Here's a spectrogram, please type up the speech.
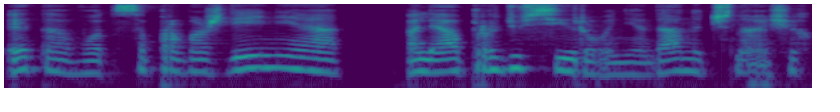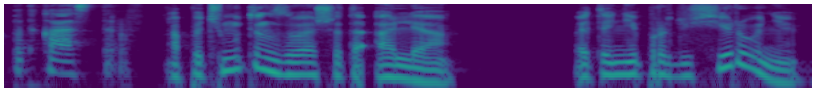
это вот сопровождение а продюсирование, да, начинающих подкастеров. А почему ты называешь это а Это не продюсирование?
